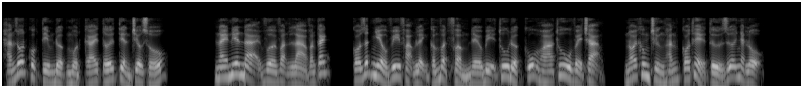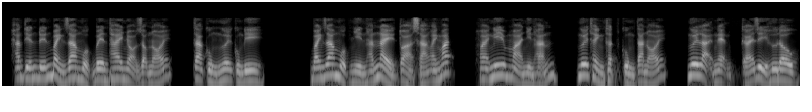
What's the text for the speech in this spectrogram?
hắn rốt cuộc tìm được một cái tới tiền chiêu số. Này niên đại vừa vặn là văn cách, có rất nhiều vi phạm lệnh cấm vật phẩm đều bị thu được cũ hóa thu về trạm, nói không chừng hắn có thể từ giữa nhặt lộ. Hắn tiến đến bành ra một bên thai nhỏ giọng nói, ta cùng ngươi cùng đi. Bành ra một nhìn hắn này tỏa sáng ánh mắt, hoài nghi mà nhìn hắn, ngươi thành thật cùng ta nói, ngươi lại nghẹn cái gì hư đâu.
